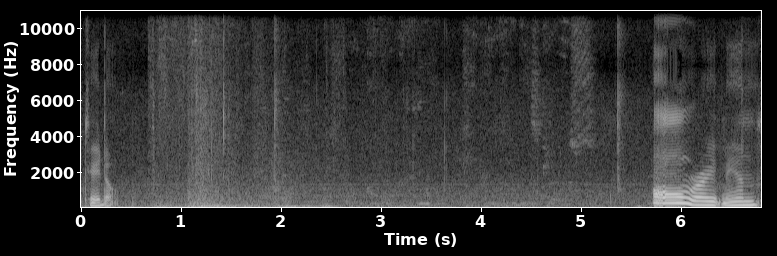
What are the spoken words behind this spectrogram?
Okay, don't. Alright, man.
